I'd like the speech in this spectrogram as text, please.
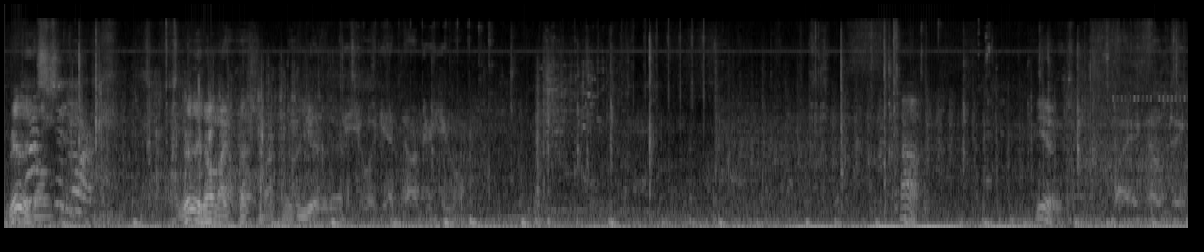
I really don't. Mark. I really don't like question mark McGee over there. See you again, Dr. Yu. Oh. You. Diagnosing.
